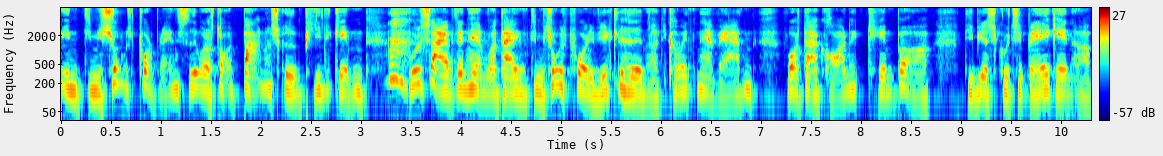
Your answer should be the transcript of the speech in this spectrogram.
en dimensionsport på den anden side, hvor der står et barn og skyder en pile igennem. Bullseye på den her, hvor der er en dimensionsport i virkeligheden, og de kommer ind i den her verden, hvor der er grønne kæmper, og de bliver skudt tilbage igen, og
